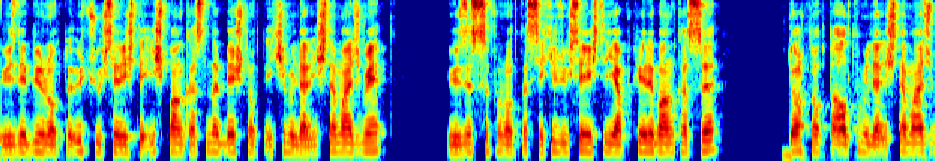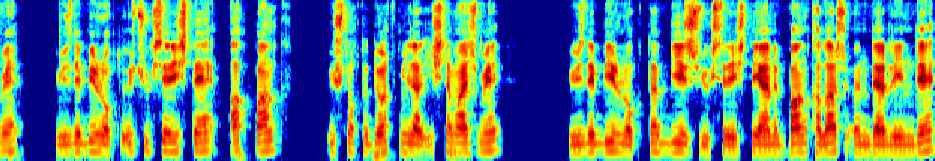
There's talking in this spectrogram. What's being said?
%1.3 yükselişte. İş Bankası'nda 5.2 milyar işlem hacmi. %0.8 yükselişte. Yapı Kredi Bankası 4.6 milyar işlem hacmi. %1.3 yükselişte. Akbank 3.4 milyar işlem hacmi. %1.1 yükselişte. Yani bankalar önderliğinde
